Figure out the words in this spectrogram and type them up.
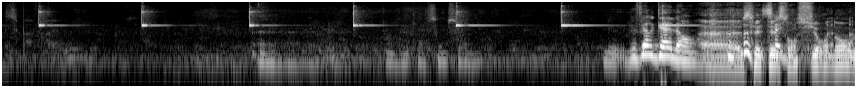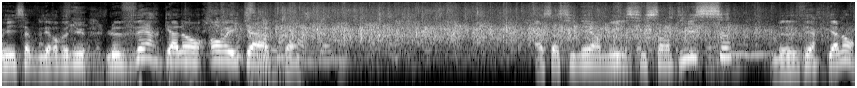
C'est pas vrai. Euh, le, le vert galant. Euh, c'était son surnom, oui, ça vous est revenu. Le vert galant Henri IV assassiné en 1610, le vert galant.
